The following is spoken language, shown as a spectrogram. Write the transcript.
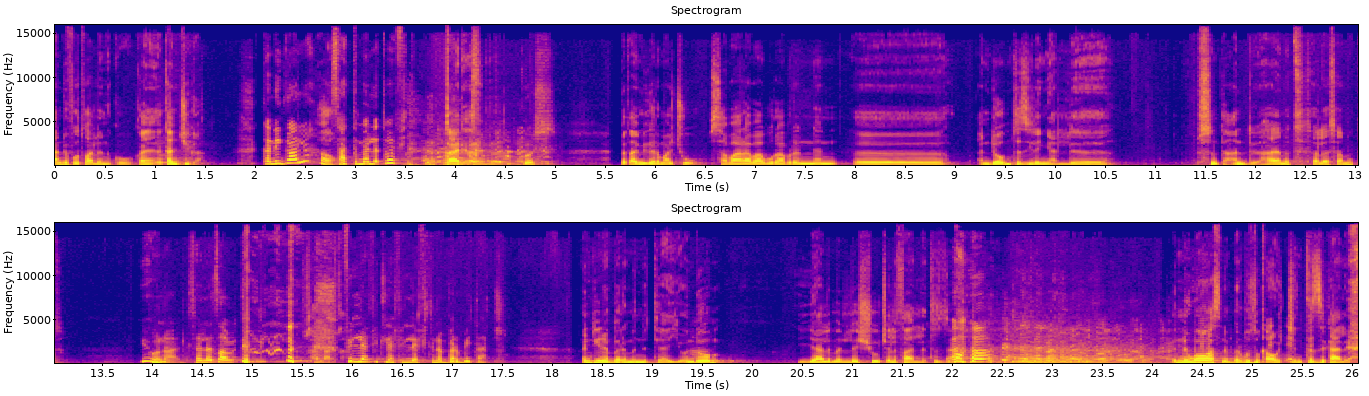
አንድ ፎቶ አለን እኮ ከአንቺ ጋር። ከኔ ጋር አለ ሳትመለጥ በፊት ታዲያስ ጎሽ በጣም የሚገርማችሁ ሰባራ ባቡር አብረን ነን። እ፣ እንደውም ትዝ ይለኛል ስንት አንድ 20 ዓመት 30 ዓመት ይሆናል ሰላሳ ዓመት ይሆናል። ፊት ለፊት ለፊት ለፊት ነበር ቤታችን። እንዲህ ነበር የምንተያየው። እንደውም ያልመለሽው ጭልፋ አለ ትዝ እንዋዋስ ነበር ብዙ እቃዎችን ትዝ ካለሽ።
